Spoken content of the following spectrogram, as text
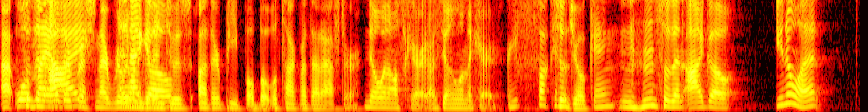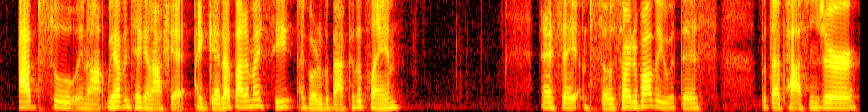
Uh, well, So my other I- question I really want to get into is other people, but we'll talk about that after. No one else cared. I was the only one that cared. Are you fucking joking? hmm So then I go, you know what? Absolutely not. We haven't taken off yet. I get up out of my seat. I go to the back of the plane and I say, I'm so sorry to bother you with this, but that passenger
